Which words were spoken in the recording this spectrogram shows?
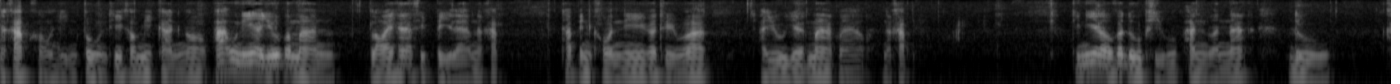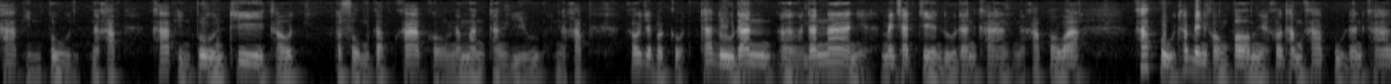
นะครับของหินปูนที่เขามีการงอกพระพวกนี้อายุประมาณ 150 ปีแล้วนะครับ ถ้าเป็นคนนี้ก็ถือว่าอายุเยอะมากแล้วนะครับ ทีนี้เราก็ดูผิวพันธุ์วันนะดูคราบหินปูนนะครับคราบหินปูนที่เขาผสมกับคราบของน้ำมันทางอิ้วนะครับเขาจะปรากฏถ้าดูด้านด้านหน้าเนี่ยไม่ชัดเจนดูด้านข้างนะครับ เพราะว่าคราบปูถ้าเป็นของปลอมเนี่ยเขาทำคราบปูด้านข้าง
